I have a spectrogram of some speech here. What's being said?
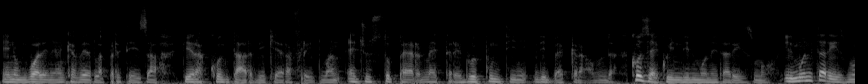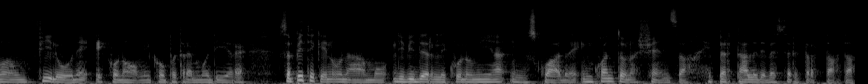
e non vuole neanche avere la pretesa di raccontarvi chi era Friedman, è giusto per mettere due puntini di background. Cos'è quindi il monetarismo? Il monetarismo è un filone economico, potremmo dire. Sapete che non amo dividere l'economia in squadre, in quanto è una scienza e per tale deve essere trattata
